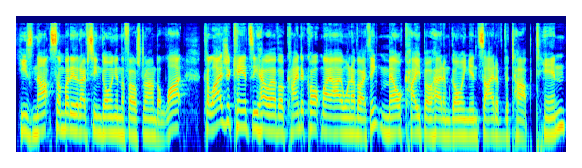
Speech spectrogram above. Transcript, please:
He's not somebody that I've seen going in the first round a lot. Calijah Kancey, however, kind of caught my eye whenever I think Mel Kiper had him going inside of the top 10.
